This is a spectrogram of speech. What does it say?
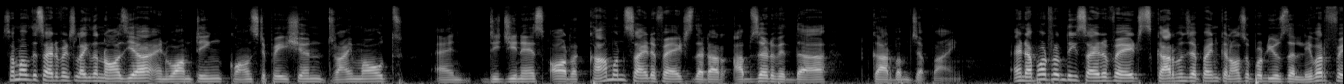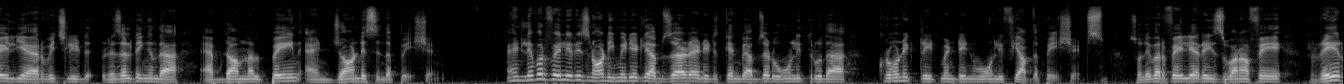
Some of the side effects like the nausea and vomiting, constipation, dry mouth and dizziness are the common side effects that are observed with the carbamazepine. And apart from these side effects, carbamazepine can also produce the liver failure which lead resulting in the abdominal pain and jaundice in the patient. And liver failure is not immediately observed and it can be observed only through the chronic treatment in only few of the patients. So liver failure is one of a rare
